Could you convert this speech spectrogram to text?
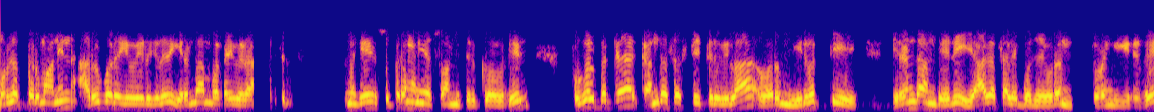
முருகப்பெருமானின் அறுபடை வீடுகளில் இரண்டாம் படை விழா மிகு சுப்பிரமணிய சுவாமி திருக்கோவிலில் புகழ்பெற்ற கந்த சஷ்டி திருவிழா வரும் இருபத்தி இரண்டாம் தேதி யாகசாலை பூஜையுடன் தொடங்குகிறது.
